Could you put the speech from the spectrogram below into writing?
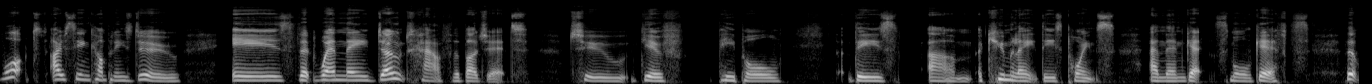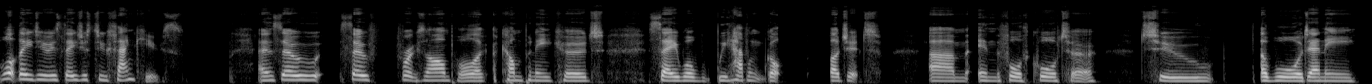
what I've seen companies do is that when they don't have the budget to give people these um, accumulate these points and then get small gifts that what they do is they just do thank yous. And so so for example a, a company could say well we haven't got budget um, in the fourth quarter to award any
